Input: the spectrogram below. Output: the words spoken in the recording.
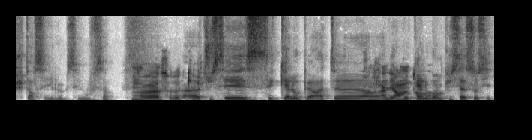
Putain, c'est ouf ça. Ouais, ça doit euh, tu sais, c'est quel opérateur avec lequel OnePlus s'associe?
